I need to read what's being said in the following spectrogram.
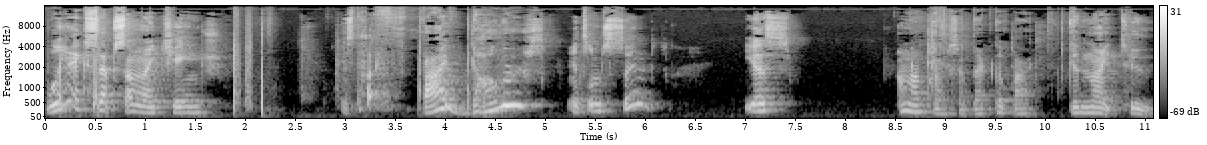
Will you accept some of my change? Is that five dollars and some cents? Yes. I'm not gonna accept that. Goodbye. Good night too.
